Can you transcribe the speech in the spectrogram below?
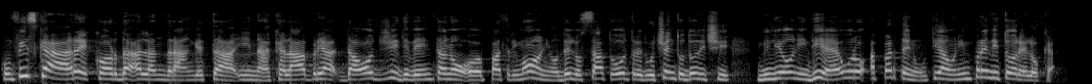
Confisca record all'andrangheta in Calabria, da oggi diventano eh, patrimonio dello Stato oltre 212 milioni di euro appartenuti a un imprenditore locale.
